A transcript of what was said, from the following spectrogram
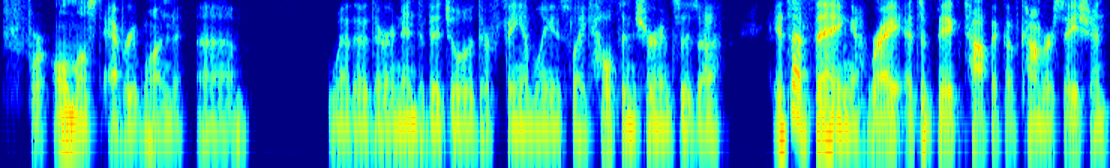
for almost everyone um, whether they're an individual or their families like health insurance is a it's a thing right? It's a big topic of conversation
